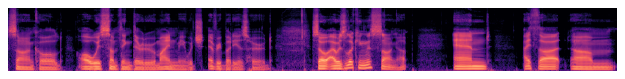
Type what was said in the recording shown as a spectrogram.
song called "Always Something There to Remind Me," which everybody has heard. So I was looking this song up, and I thought, um,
